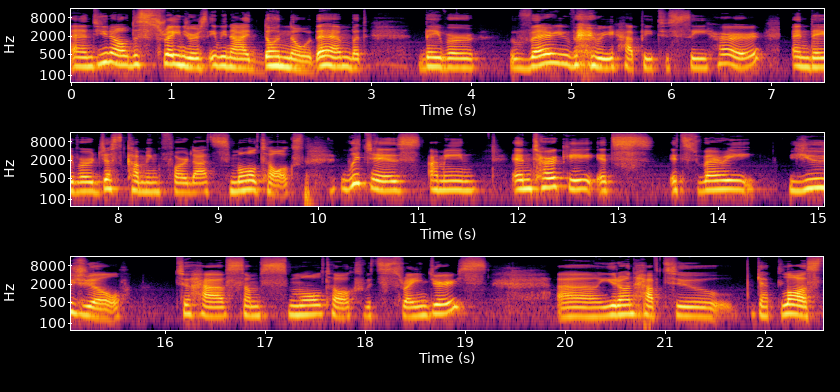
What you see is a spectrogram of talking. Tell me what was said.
And you know the strangers, even I don't know them, but they were very very happy to see her. And they were just coming for that small talks which is i mean in turkey it's it's very usual to have some small talks with strangers. Uh, you don't have to get lost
